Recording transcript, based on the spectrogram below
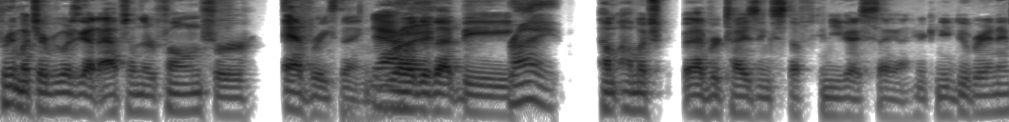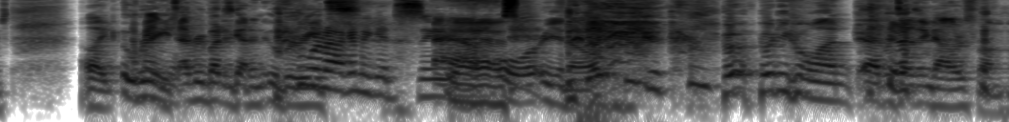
pretty much everybody's got apps on their phone for everything. Yeah. Whether Right. that be right how, how much advertising stuff can you guys say on here? Can you do brand names? Like Uber mean, Eats, everybody's got an Uber Eats. we're not gonna get sued. app, Yes. Or you know, who, who do you want advertising dollars from?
